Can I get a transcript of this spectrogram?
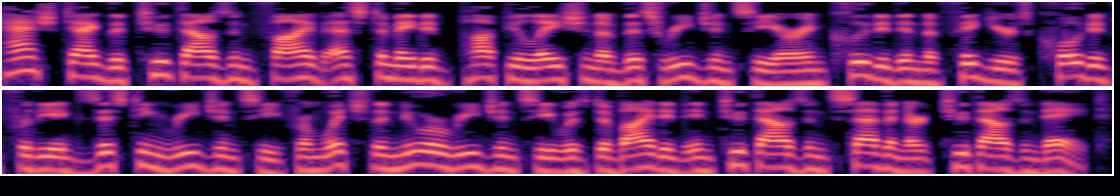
Hashtag the 2005 estimated population of this regency are included in the figures quoted for the existing regency from which the newer regency was divided in 2007 or 2008.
